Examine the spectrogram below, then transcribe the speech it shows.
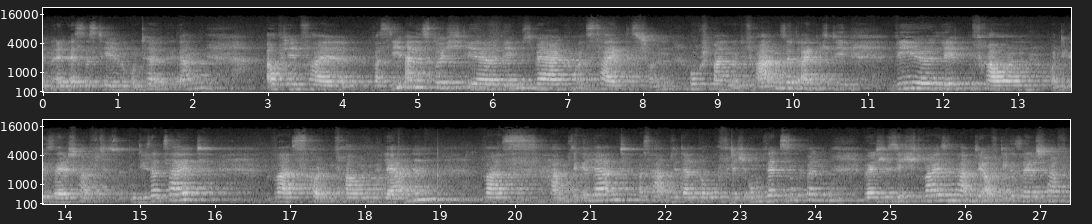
im NS-System untergegangen. Auf jeden Fall, was sie alles durch ihr Lebenswerk uns zeigt, ist schon hochspannend. Und die Fragen sind eigentlich die, wie lebten Frauen und die Gesellschaft in dieser Zeit? Was konnten Frauen lernen? Was haben sie gelernt? Was haben sie dann beruflich umsetzen können? Welche Sichtweisen haben sie auf die Gesellschaft?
